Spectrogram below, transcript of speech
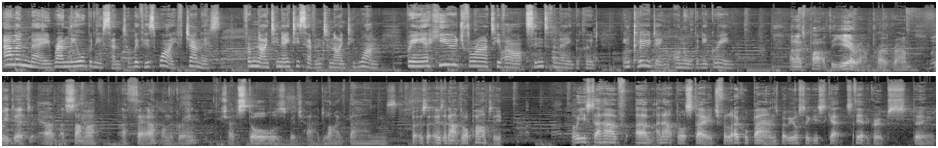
Alan May ran the Albany Centre with his wife, Janice, from 1987 to 91, bringing a huge variety of arts into the neighbourhood, including on Albany Green. And as part of the year round programme, we did uh, a summer affair on the green, which had stalls, which had live bands, but it was, a, it was an outdoor party. We used to have um, an outdoor stage for local bands, but we also used to get theatre groups doing,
